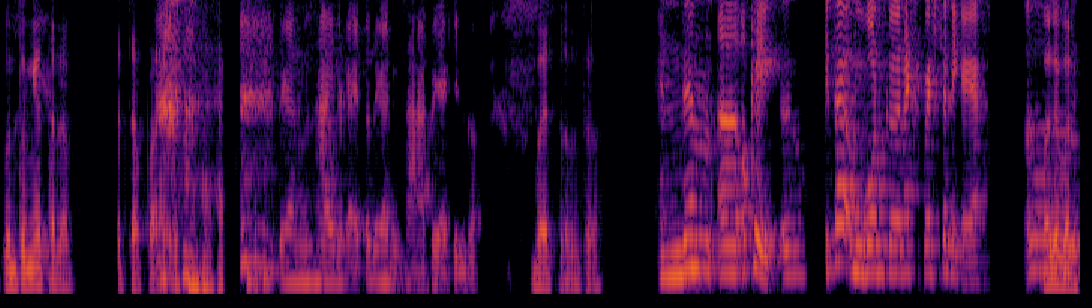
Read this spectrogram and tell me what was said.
Untungnya ter tercapai dengan usaha itu kayak itu dengan usaha aku yakin kok betul betul and then uh, oke okay, uh, kita move on ke next question nih kayak uh, boleh boleh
